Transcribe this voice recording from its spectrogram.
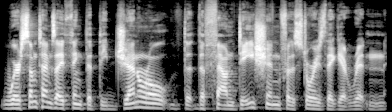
where sometimes I think that the general, the, the foundation for the stories they get written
